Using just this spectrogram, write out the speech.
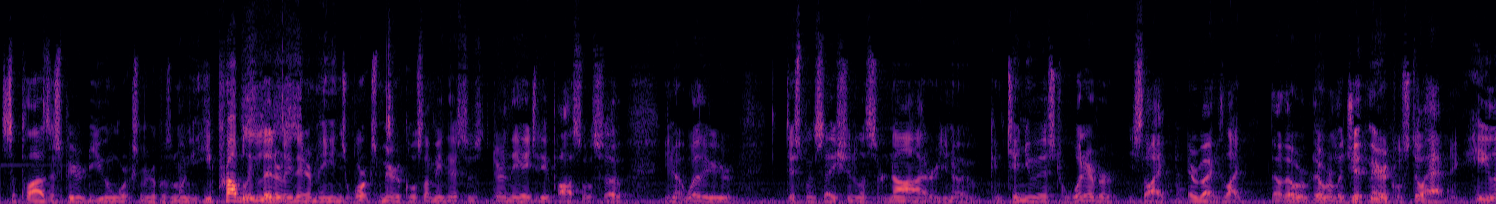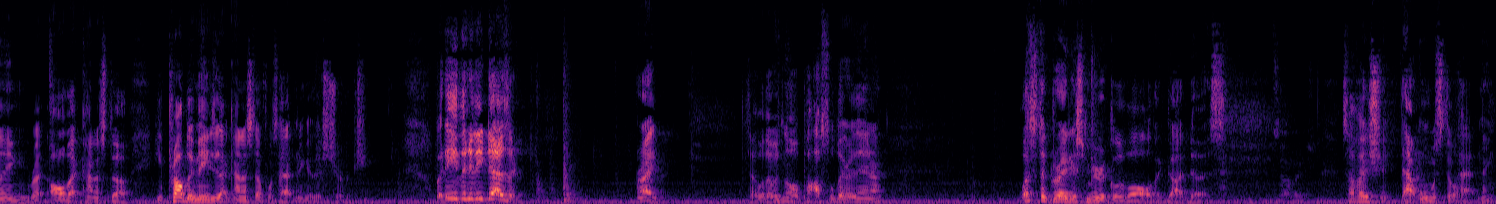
supplies the Spirit to you and works miracles among you? He probably literally there means works miracles. I mean, this was during the age of the apostles, so, you know, whether you're dispensationalists or not, or you know, continuist or whatever. It's like everybody's like, oh, there were there were legit miracles still happening, healing, all that kind of stuff. He probably means that kind of stuff was happening at this church. But even if he doesn't, right? So well, there was no apostle there then. What's the greatest miracle of all that God does? Salvation. Salvation. That one was still happening,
